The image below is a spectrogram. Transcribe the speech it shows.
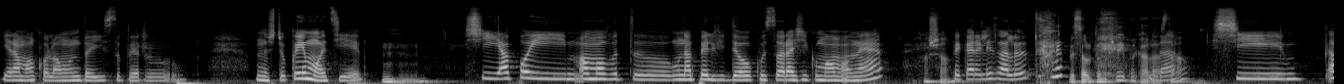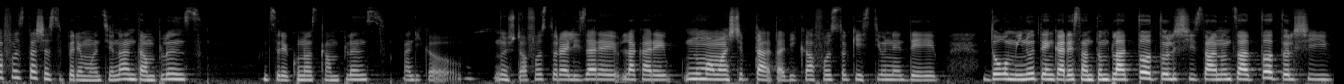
eram acolo amândoi super, nu știu, cu emoție. Mhm. Și apoi am avut uh, un apel video cu sora și cu mama mea, Așa. pe care le salut. Le salutăm și noi pe calea Da. asta. Și a fost așa super emoționant, am plâns, îți recunosc că am plâns, adică, nu știu, a fost o realizare la care nu m-am așteptat, adică a fost o chestiune de două minute în care s-a întâmplat totul și s-a anunțat totul și,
